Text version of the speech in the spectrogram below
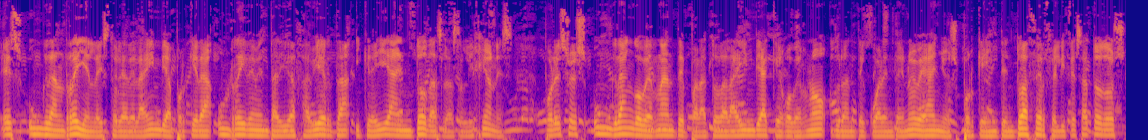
Es un gran rey en la historia de la India porque era un rey de mentalidad abierta y creía en todas las religiones. Por eso es un gran gobernante para toda la India que gobernó durante 49 años porque intentó hacer felices a todos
